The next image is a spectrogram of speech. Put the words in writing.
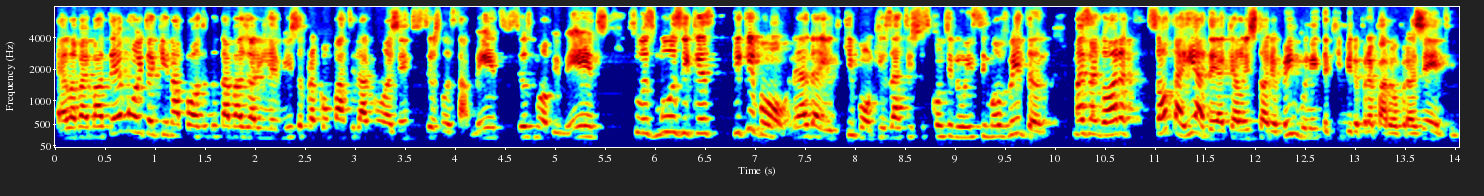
ela vai bater muito aqui na porta do Tabajara em Revista para compartilhar com a gente seus lançamentos, seus movimentos, suas músicas. E que bom, né, Adeildo? Que bom que os artistas continuem se movimentando. Mas agora, solta aí, Ade, aquela história bem bonita que Mira preparou para a gente.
